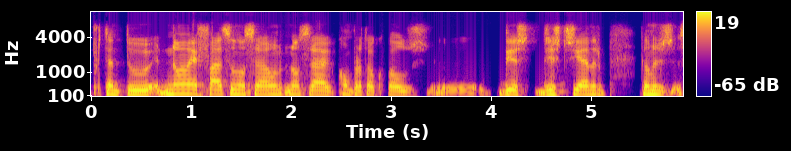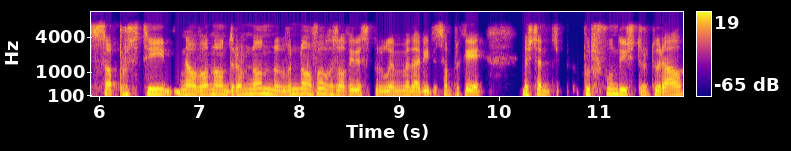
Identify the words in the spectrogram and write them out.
Portanto, não é fácil, não será, não será com protocolos eh, deste, deste género, pelo menos só por si, não vão, não, não, não vão resolver esse problema da habitação, porque é bastante profundo e estrutural.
